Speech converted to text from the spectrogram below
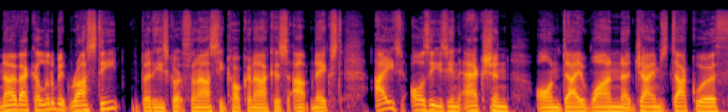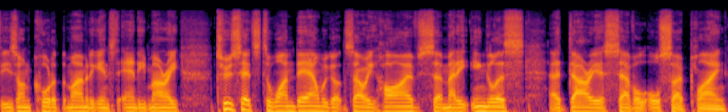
Novak a little bit rusty, but he's got Thanasi Kokkinakis up next. Eight Aussies in action on day one. Uh, James Duckworth is on court at the moment against Andy Murray. Two sets to one down. We've got Zoe Hives, uh, Maddie Inglis, uh, Daria Saville also playing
